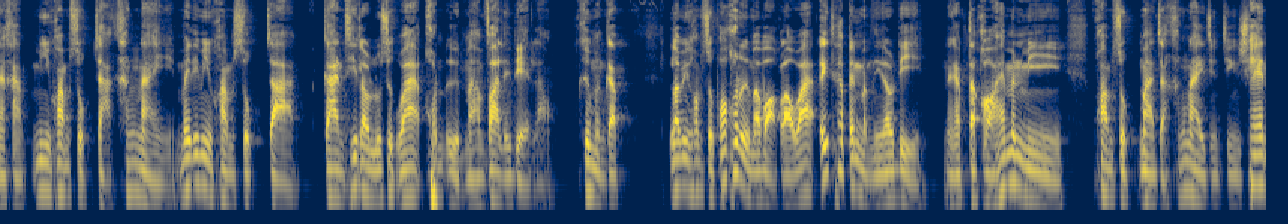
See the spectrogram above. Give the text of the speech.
นะครับมีความสุขจากข้างใน ไม่ได้มีความสุขจากการที่เรารู้สึกว่าคนอื่นมา validate เรา คือเหมือนกับเรามีความสุขเพราะคนอื่นมาบอกเราว่า เอ้ยถ้าเป็นแบบนี้แล้วดีนะครับ แต่ขอให้มันมีความสุขมาจากข้างในจริง ๆ เช่น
